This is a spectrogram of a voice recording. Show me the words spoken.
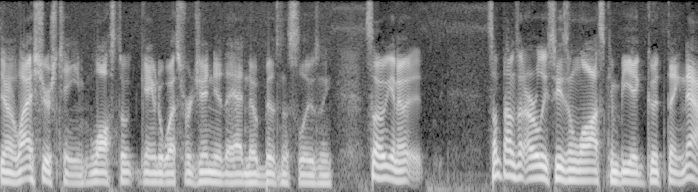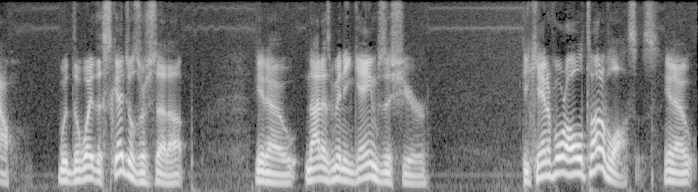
You know, last year's team lost a game to West Virginia. They had no business losing. So you know, sometimes an early season loss can be a good thing. Now, with the way the schedules are set up, you know, not as many games this year. You can't afford a whole ton of losses. You know,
